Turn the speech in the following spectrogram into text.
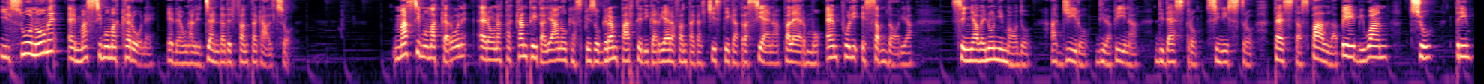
Il suo nome è Massimo Maccarone ed è una leggenda del fantacalcio. Massimo Maccarone era un attaccante italiano che ha speso gran parte di carriera fantacalcistica tra Siena, Palermo, Empoli e Sampdoria. Segnava in ogni modo, a giro, di rapina, di destro, sinistro, testa, spalla, baby, one, two, three.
